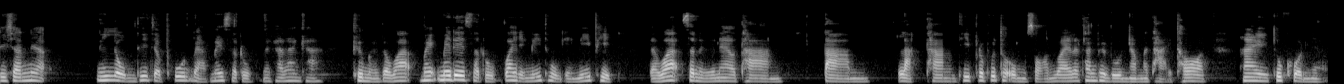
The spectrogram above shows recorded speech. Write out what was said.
ดิฉันเนี่ยนิยมที่จะพูดแบบไม่สรุปนะคะท่านคะ คือเหมือนกับว่าไม่ไม่ได้สรุปว่าอย่างนี้ถูกอย่างนี้ผิด แต่ว่าเสนอแนวทางตามหลักธรรมที่พระพุทธองค์สอนไว้และท่านเพบุญนำมาถ่ายทอด ให้ทุกคนเนี่ย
